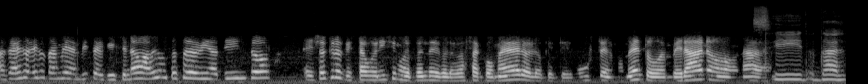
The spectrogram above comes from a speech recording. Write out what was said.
o sea, eso, eso también, viste, el que dice, no, a mí me gusta solo el vino tinto, eh, yo creo que está buenísimo, depende de lo que vas a comer o lo que te guste en el momento, o en verano, nada. Sí, total.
